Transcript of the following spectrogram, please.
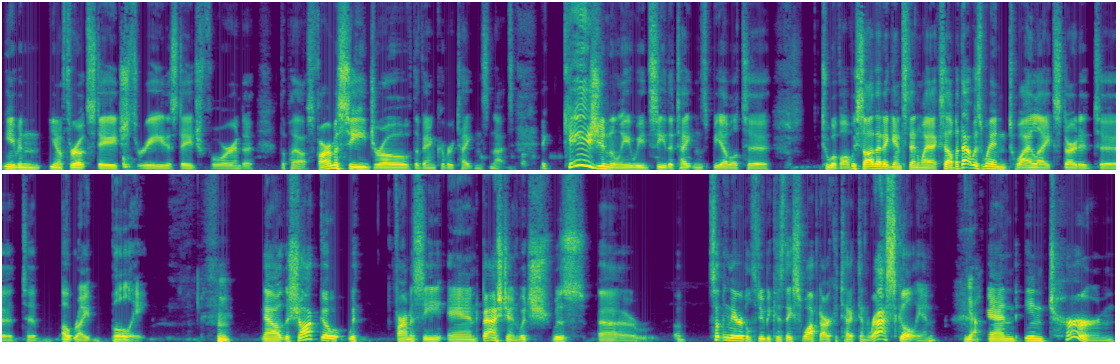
even you know throughout stage three to stage four into the playoffs. Pharmercy drove the Vancouver Titans nuts. Occasionally, we'd see the Titans be able to to evolve. We saw that against NYXL, but that was when Twilight started to to outright bully. Hmm. Now the shock go with Pharmercy and Bastion, which was uh, something they were able to do because they swapped Architect and Rascal in. Yeah. and in turn,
